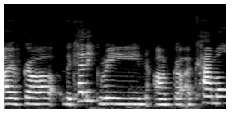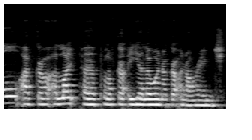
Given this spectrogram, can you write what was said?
I've got the Kelly green, I've got a camel, I've got a light purple, I've got a yellow and I've got an orange.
